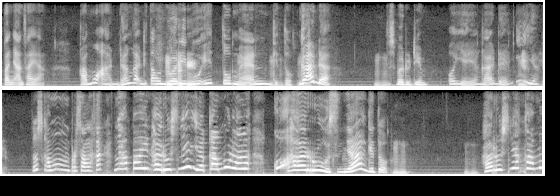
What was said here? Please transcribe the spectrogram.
Pertanyaan saya, kamu ada nggak di tahun 2000 itu, men? gitu. Nggak ada. Terus baru diem. Oh iya ya, nggak ada. ya? Iya, Iya. iya. Terus kamu mempersalahkan, ngapain harusnya ya kamu lalah kok harusnya gitu. Harusnya kamu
